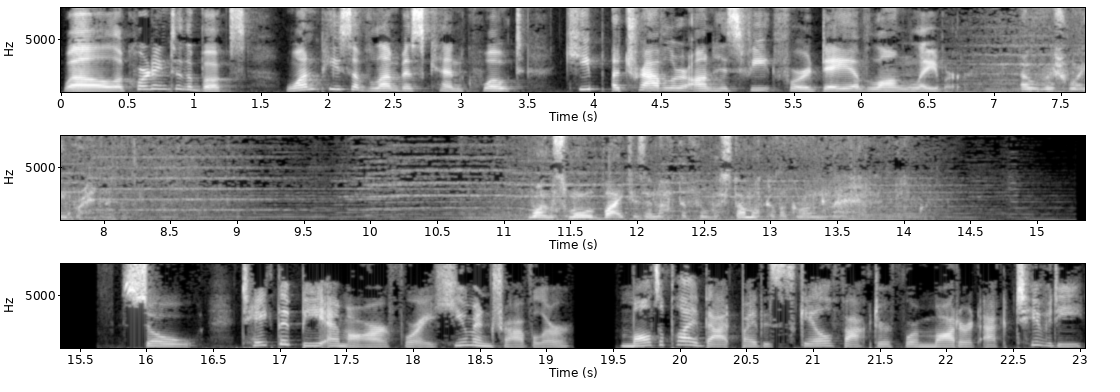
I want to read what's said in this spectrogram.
Well, according to the books, one piece of lembas can, quote, keep a traveler on his feet for a day of long labor. Oh, Elvish way bread. One small bite is enough to fill the stomach of a grown man. So, take the BMR for a human traveler, multiply that by the scale factor for moderate activity,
